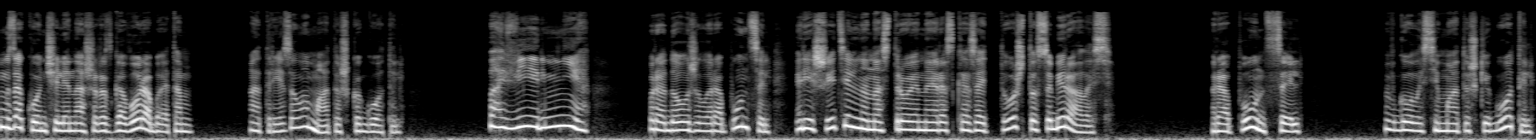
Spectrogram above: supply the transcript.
мы закончили наш разговор об этом», отрезала матушка Готель. Поверь мне, продолжила Рапунцель, решительно настроенная рассказать то, что собиралась. Рапунцель. В голосе матушки Готель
